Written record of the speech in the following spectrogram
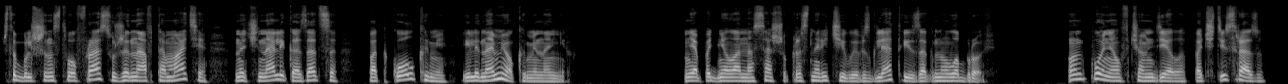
что большинство фраз уже на автомате начинали казаться подколками или намеками на них. Я подняла на Сашу красноречивый взгляд и изогнула бровь. Он понял, в чем дело, почти сразу.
